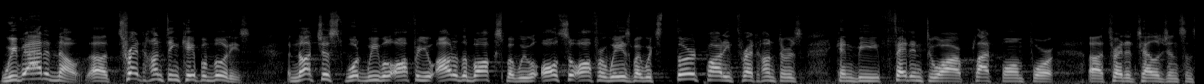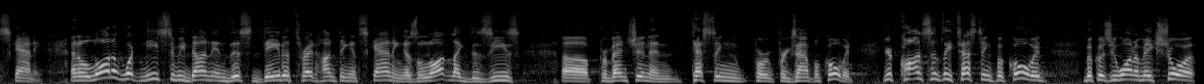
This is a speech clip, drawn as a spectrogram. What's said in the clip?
We've added now uh, threat hunting capabilities not just what we will offer you out of the box, but we will also offer ways by which third party threat hunters can be fed into our platform for uh, threat intelligence and scanning. And a lot of what needs to be done in this data threat hunting and scanning is a lot like disease. Uh, prevention and testing for, for example, COVID. You're constantly testing for COVID because you want to make sure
